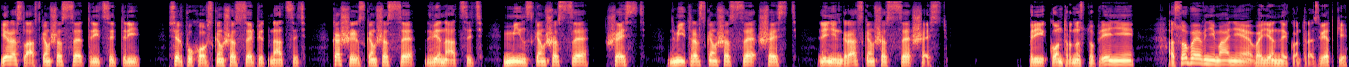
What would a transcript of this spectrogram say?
Ярославском шоссе 33, Серпуховском шоссе 15, Каширском шоссе 12, Минском шоссе 6, Дмитровском шоссе 6, Ленинградском шоссе 6. При контрнаступлении особое внимание военной контрразведки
